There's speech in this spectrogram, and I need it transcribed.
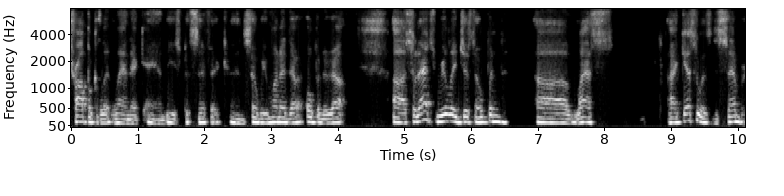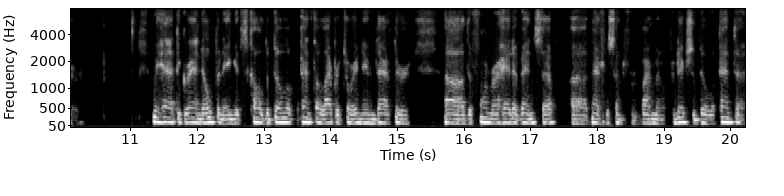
tropical Atlantic and East Pacific. And so we wanted to open it up. Uh, so that's really just opened uh, last I guess it was December, we had the grand opening. It's called the Bill LaPenta Laboratory, named after uh, the former head of NCEP, uh, National Center for Environmental Prediction, Bill LaPenta,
